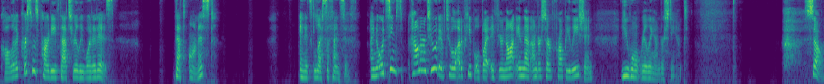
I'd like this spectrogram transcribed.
Call it a Christmas party if that's really what it is. That's honest and it's less offensive. I know it seems counterintuitive to a lot of people, but if you're not in that underserved population, you won't really understand. So,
